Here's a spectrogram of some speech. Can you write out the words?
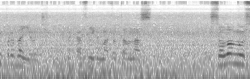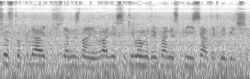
і продають. Така фірма тут у нас. Солому всю скупляють, я не знаю, в радіусі кілометрів певне з 50, як не більше.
